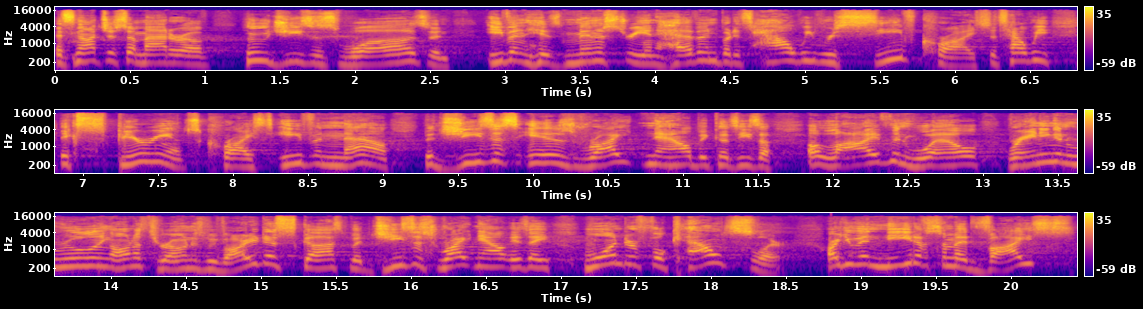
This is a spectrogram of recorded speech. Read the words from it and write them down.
it's not just a matter of who Jesus was and even his ministry in heaven, but it's how we receive Christ. It's how we experience Christ even now. That Jesus is right now because he's alive and well, reigning and ruling on a throne, as we've already discussed. But Jesus right now is a wonderful counselor. Are you in need of some advice?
